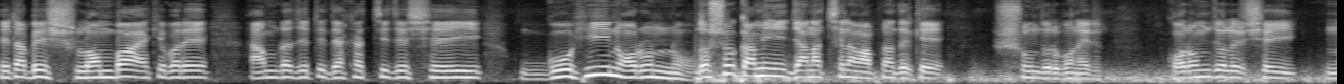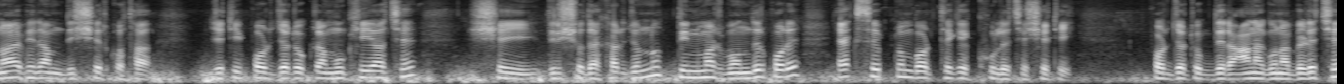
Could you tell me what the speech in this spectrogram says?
এটা বেশ লম্বা, একেবারে আমরা যেটি দেখাচ্ছি যে সেই গহীন অরণ্য। দর্শক, আমি জানাচ্ছিলাম আপনাদেরকে সুন্দরবনের করমজলের সেই নয়াভিরাম দৃশ্যের কথা, যেটি পর্যটকরা মুখিয়ে আছে। সেই দৃশ্য দেখার জন্য তিন মাস বন্ধের পরে এক সেপ্টেম্বর থেকে খুলেছে সেটি। পর্যটকদের আনাগোনা বেড়েছে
